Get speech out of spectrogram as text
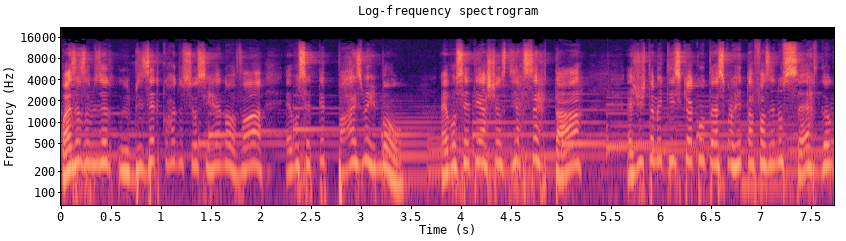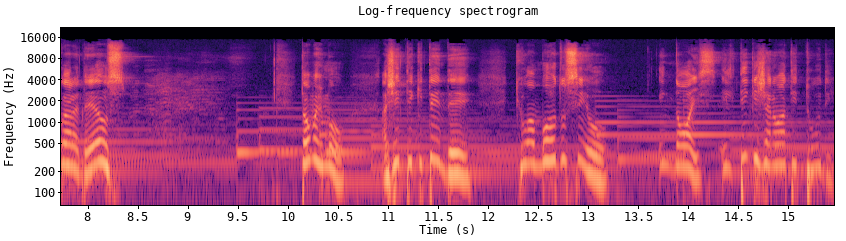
Mas essa misericórdia do Senhor se renovar é você ter paz, meu irmão. É você ter a chance de acertar. É justamente isso que acontece quando a gente está fazendo certo. Deu glória a Deus. Então, meu irmão, a gente tem que entender que o amor do Senhor em nós, ele tem que gerar uma atitude.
